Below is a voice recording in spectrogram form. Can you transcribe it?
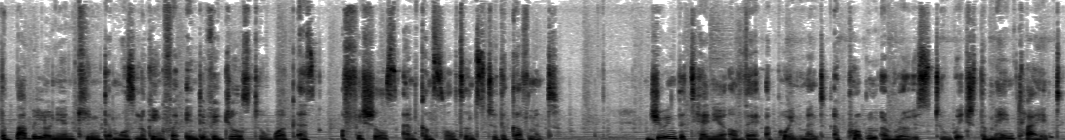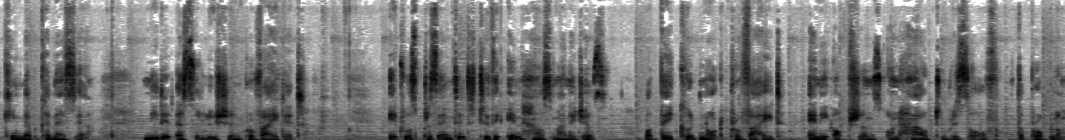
The Babylonian kingdom was looking for individuals to work as officials and consultants to the government. During the tenure of their appointment, a problem arose to which the main client, King Nebuchadnezzar, needed a solution provided. It was presented to the in house managers, but they could not provide any options on how to resolve the problem.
